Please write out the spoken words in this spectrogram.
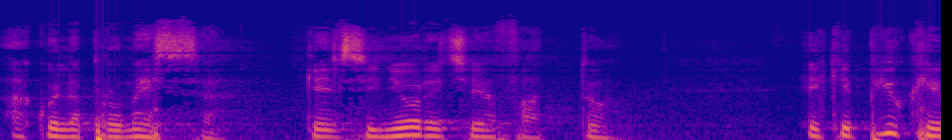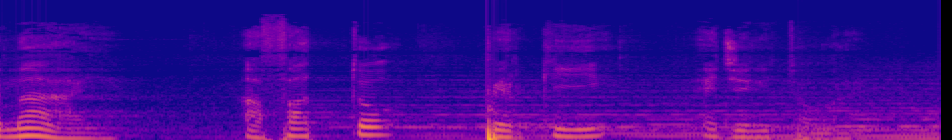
a quella promessa che il Signore ci ha fatto e che più che mai ha fatto per chi è genitore.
